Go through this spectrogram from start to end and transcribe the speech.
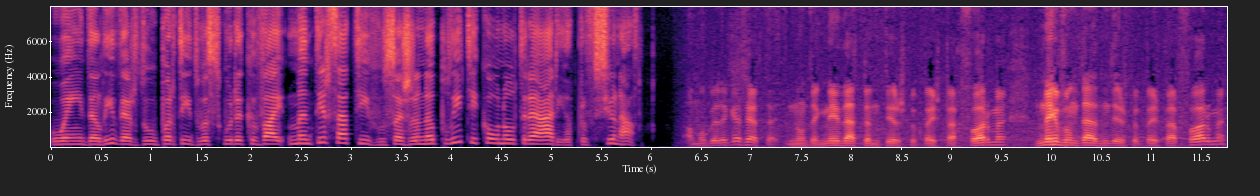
O ainda líder do partido assegura que vai manter-se ativo, seja na política ou noutra área profissional. Há uma coisa que é certa, não tenho nem idade para meter os papéis para a reforma, nem vontade de meter os papéis para a reforma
